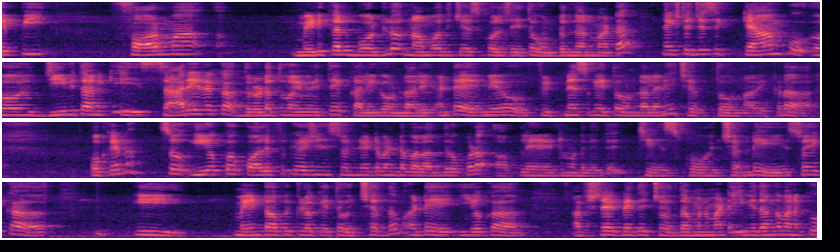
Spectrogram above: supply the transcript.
ఏపీ ఫార్మా మెడికల్ బోర్డులో నమోదు చేసుకోవాల్సి అయితే ఉంటుందన్నమాట. నెక్స్ట్ వచ్చేసి క్యాంపు జీవితానికి శారీరక దృఢత్వం అయితే కలిగి ఉండాలి. అంటే మీరు ఫిట్నెస్గా అయితే ఉండాలని చెప్తూ ఉన్నారు ఇక్కడ. ఓకేనా? సో ఈ యొక్క క్వాలిఫికేషన్స్ ఉండేటువంటి వాళ్ళందరూ కూడా అప్లై అయ్యేటువంటిది అయితే చేసుకోవచ్చు అండి సో ఇక ఈ మెయిన్ టాపిక్లోకి అయితే వచ్చేద్దాం. అంటే ఈ యొక్క అబ్స్ట్రాక్ట్ అయితే చూద్దాం అనమాట ఈ విధంగా మనకు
